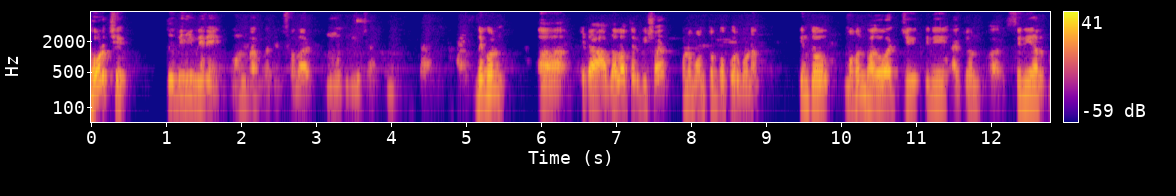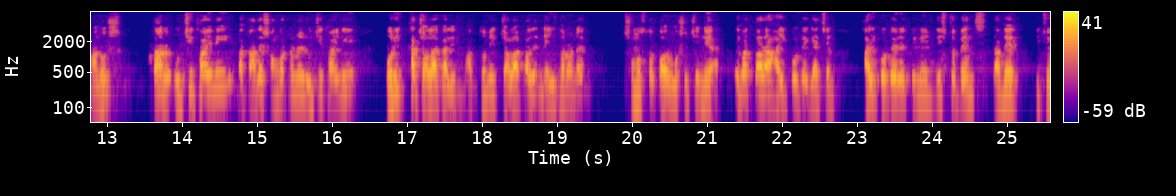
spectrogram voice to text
ধরছে। বিধি মেনে মোহন ভাগবতের সবার অনুমতি দিয়েছে দেখুন আহ, এটা আদালতের বিষয় কোনো মন্তব্য করব না। কিন্তু মোহন ভাগবতজি তিনি একজন সিনিয়র মানুষ। তার উচিত হয়নি বা তাদের সংগঠনের উচিত হয়নি পরীক্ষা চলাকালীন, মাধ্যমিক চলাকালীন এই ধরনের সমস্ত কর্মসূচি নেয়ার। এবার তারা হাইকোর্টে গেছেন। হাইকোর্টের একটি নির্দিষ্ট বেঞ্চ তাদের কিছু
